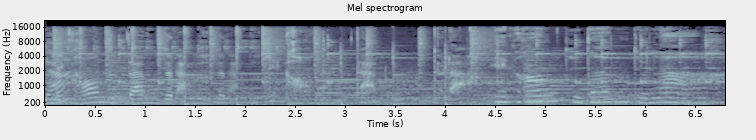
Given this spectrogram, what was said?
Les Grandes Dames de l'Art. Les grandes dames de l'art.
